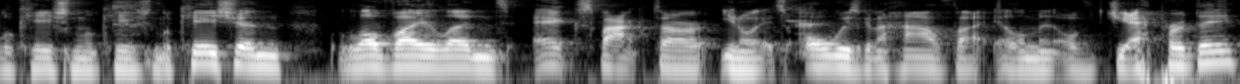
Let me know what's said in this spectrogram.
location, location, location, Love Island, X Factor, you know, it's always going to have that element of jeopardy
